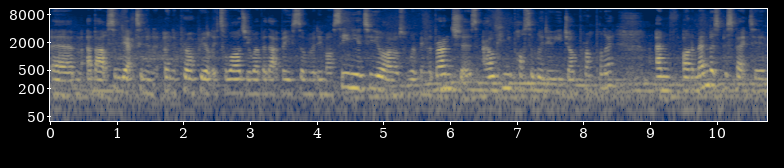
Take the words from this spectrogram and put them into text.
um, about somebody acting inappropriately towards you, whether that be somebody more senior to you or within the branches, how can you possibly do your job properly? And on a member's perspective,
